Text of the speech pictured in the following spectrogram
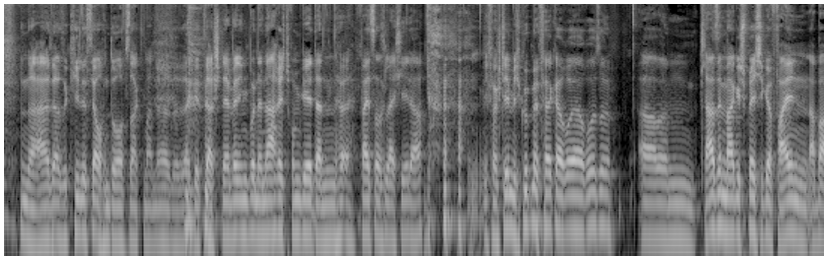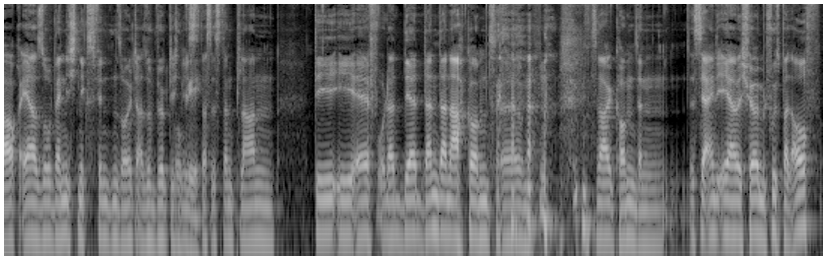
Na, also Kiel ist ja auch ein Dorf, sagt man. Ne? Also da geht ja schnell, wenn irgendwo eine Nachricht rumgeht, dann äh, weiß das gleich jeder. ich verstehe mich gut mit Volker Röse. Ähm, klar sind mal Gespräche gefallen, aber auch eher so, wenn ich nichts finden sollte, also wirklich okay. nichts. Das ist dann Plan D, E, F oder der dann danach kommt, ähm, das war gekommen, dann ist ja eigentlich eher, ich höre mit Fußball auf.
